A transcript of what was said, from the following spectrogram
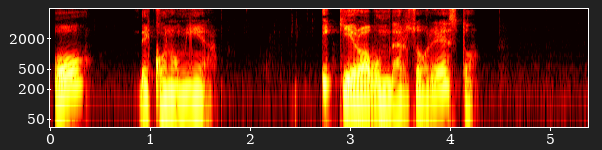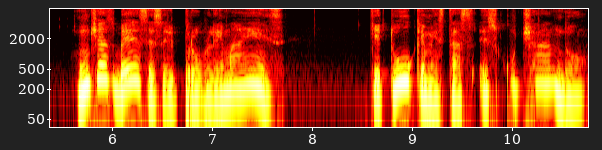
o de economía. Y quiero abundar sobre esto. Muchas veces el problema es que tú que me estás escuchando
